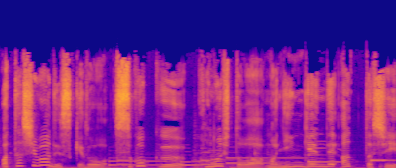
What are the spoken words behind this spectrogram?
私はですけどすごくこの人は、まあ、人間であったし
